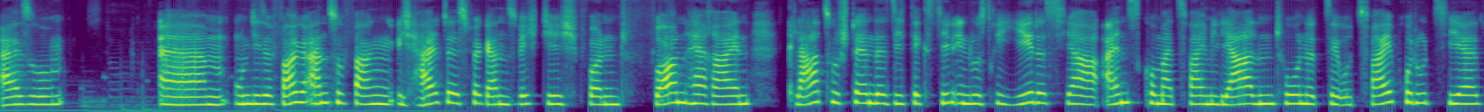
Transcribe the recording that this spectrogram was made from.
Also, ähm, um diese Folge anzufangen, ich halte es für ganz wichtig, von vornherein klarzustellen, dass die Textilindustrie jedes Jahr 1,2 Milliarden Tonnen CO2 produziert.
